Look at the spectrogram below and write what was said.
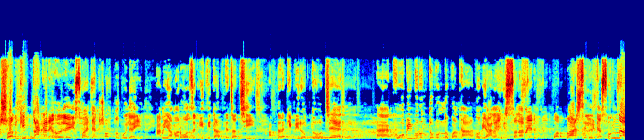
সংক্ষিপ্ত আকারে হইলে এই ছয়টা শর্ত বলেই আমি আমার ওয়াজের ইতি টানতে চাচ্ছি। আপনারা কি বিরক্ত হচ্ছেন? হ্যাঁ খুবই গুরুত্বপূর্ণ কথা। নবী আলাইহিসসালামের অভ্যাস ছিল, এটা সুন্না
